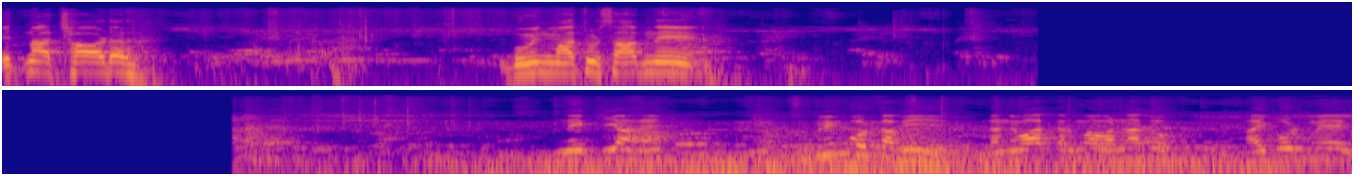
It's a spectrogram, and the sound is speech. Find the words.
इतना अच्छा ऑर्डर गोविंद माथुर साहब ने ने किया है। सुप्रीम कोर्ट का भी धन्यवाद करूँगा, वरना तो हाई कोर्ट में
